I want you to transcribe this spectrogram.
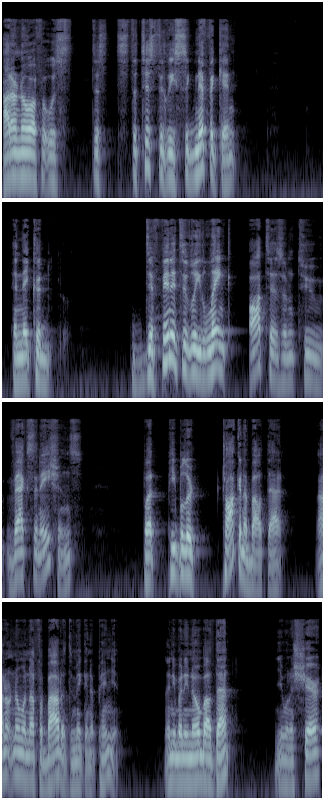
I don't know if it was just statistically significant, and they could definitively link autism to vaccinations, but people are talking about that. I don't know enough about it to make an opinion. Anybody know about that? You want to share?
